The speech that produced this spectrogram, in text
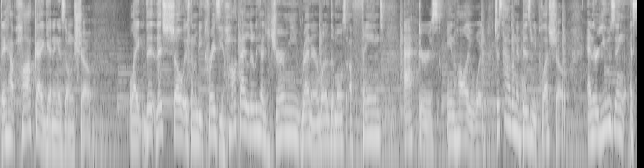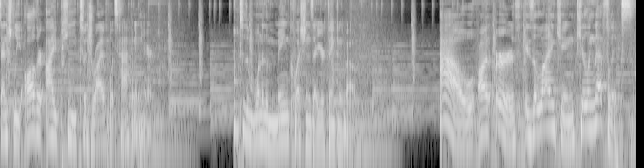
They have Hawkeye getting his own show. Like th- this show is gonna be crazy. Hawkeye literally has Jeremy Renner, one of the most famed actors in Hollywood, just having a Disney Plus show, and they're using essentially all their IP to drive what's happening here. Now to the one of the main questions that you're thinking about. how on earth is The Lion King killing Netflix?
